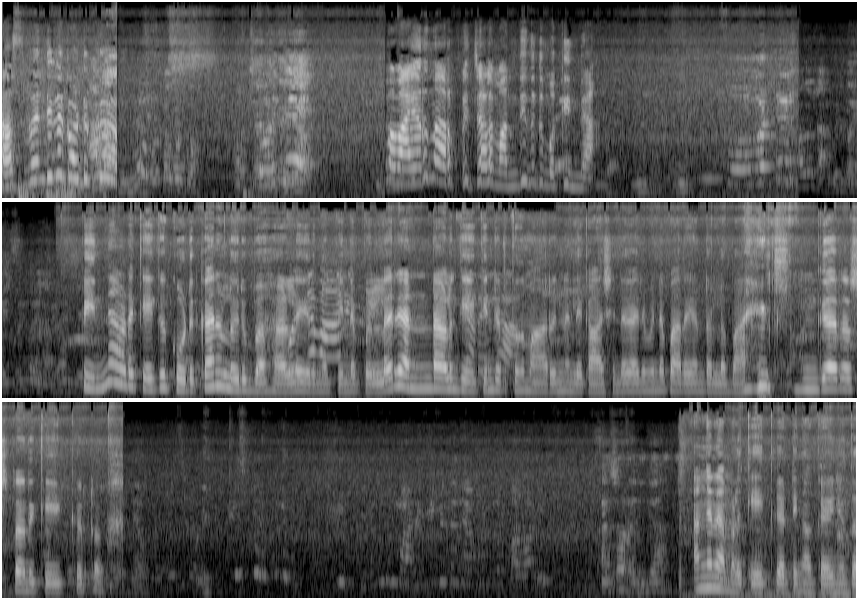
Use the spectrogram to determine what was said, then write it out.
ഹസ്ബൻഡിന് കൊടുക്ക്. വയറ് നിറപ്പിച്ചാളെ മന്തി എന്നിട്ട് നമുക്കിന്ന പിന്നെ അവിടെ കേക്ക് കൊടുക്കാനുള്ള ഒരു ബഹളമായിരുന്നു പിന്നെ പിള്ളേർ രണ്ടാളും കേക്കിന്റെ അടുത്തുനിന്ന് മാറുന്നല്ലേ? കാശിന്റെ കാര്യം പിന്നെ പറയണ്ടല്ലോ. ഭയങ്കര ഇഷ്ടമാണ് കേക്ക് കേട്ടോ അങ്ങനെ നമ്മൾ കേക്ക് കട്ടിംഗ് ഒക്കെ കഴിഞ്ഞത്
